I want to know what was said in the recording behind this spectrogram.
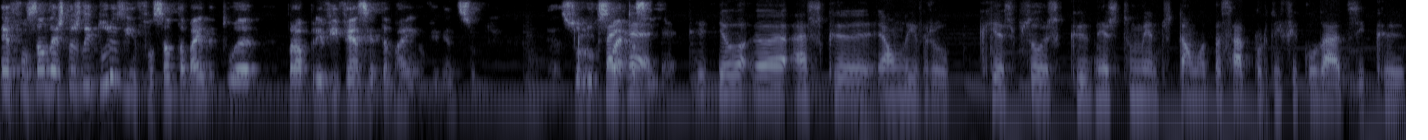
em função destas leituras e em função também da tua própria vivência também, obviamente, sobre, eh, sobre o que se Bem, vai passar. É, eu, eu acho que é um livro que as pessoas que neste momento estão a passar por dificuldades e que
